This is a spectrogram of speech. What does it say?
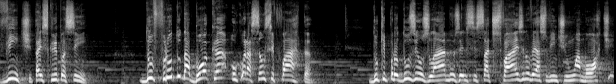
20, está escrito assim: Do fruto da boca o coração se farta do que produzem os lábios, ele se satisfaz, e no verso 21, a morte,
